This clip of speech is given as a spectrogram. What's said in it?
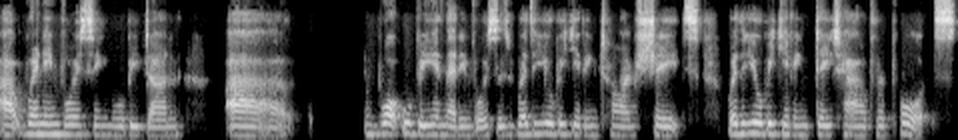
uh, when invoicing will be done, uh, what will be in that invoices, whether you'll be giving time sheets, whether you'll be giving detailed reports.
